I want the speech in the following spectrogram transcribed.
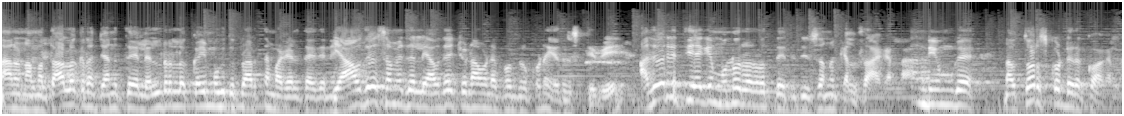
ನಾನು ನಮ್ಮ ತಾಲೂಕಿನ ಜನತೆಯಲ್ಲಿ ಎಲ್ಲರಲ್ಲೂ ಕೈ ಮುಗಿದು ಪ್ರಾರ್ಥನೆ ಮಾಡಿ ಹೇಳ್ತಾ ಇದ್ದೇನೆ. ಯಾವುದೇ ಸಮಯದಲ್ಲಿ ಯಾವುದೇ ಚುನಾವಣೆ ಬಂದರೂ ಕೂಡ ಎದುರಿಸ್ತೀವಿ. ಅದೇ ರೀತಿಯಾಗಿ ಮುನ್ನೂರ ಅರವತ್ತೈದು ದಿವಸನೂ ಕೆಲಸ ಆಗಲ್ಲ. ನಿಮ್ಗೆ ನಾವು ತೋರಿಸ್ಕೊಂಡಿರೋಕ್ಕೂ ಆಗಲ್ಲ.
